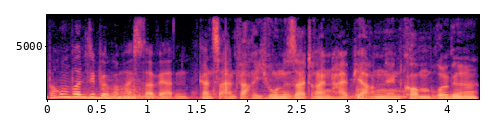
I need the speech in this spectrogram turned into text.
Warum wollen Sie Bürgermeister werden? Ganz einfach. Ich wohne seit dreieinhalb Jahren in Kommenbrügge,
